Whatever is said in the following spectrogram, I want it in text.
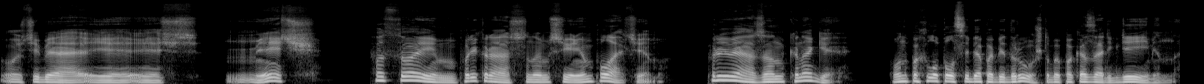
«У тебя есть меч под твоим прекрасным синим платьем, привязан к ноге». Он похлопал себя по бедру, чтобы показать, где именно.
